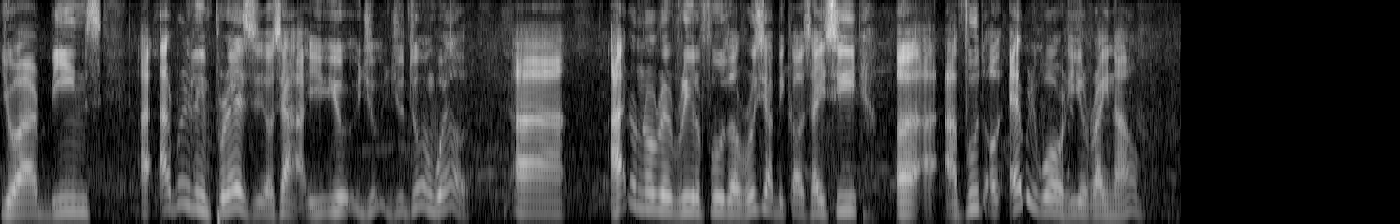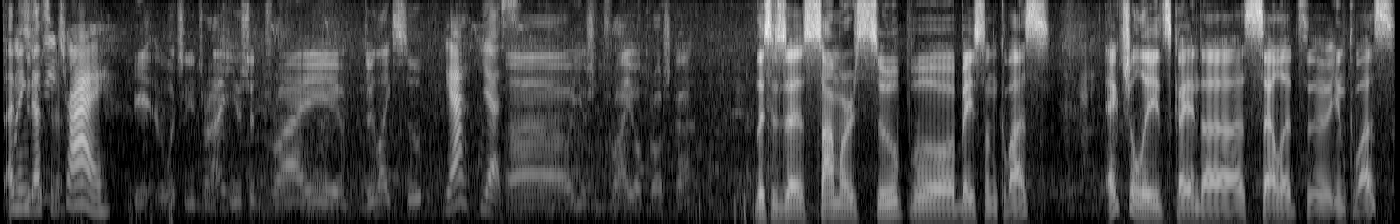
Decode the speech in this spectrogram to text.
you are beans. I, I'm really impressed. O sea, you you you doing well. Uh, I don't know the real food of Russia because I see uh, a a food of everywhere here right now. I think that's. a should try? What should you try? You should try. Do you like soup? Yeah. Yes. Uh, you should try okroshka. This is a summer soup uh, based on kvass. Actually, it's kind of salad uh, in kvass.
